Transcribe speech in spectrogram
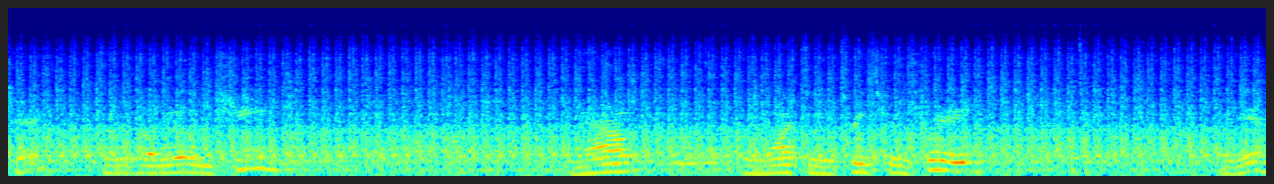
Okay, put it on the other machine. Now, we want the 333 right here.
